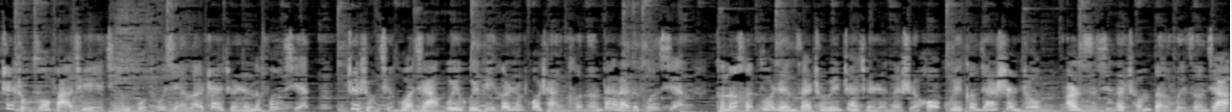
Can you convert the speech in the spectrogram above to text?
这种做法却也进一步凸显了债权人的风险。这种情况下，为回避个人破产可能带来的风险，可能很多人在成为债权人的时候会更加慎重，而资金的成本会增加，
